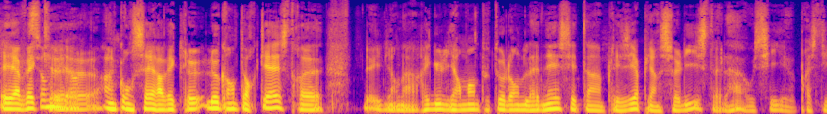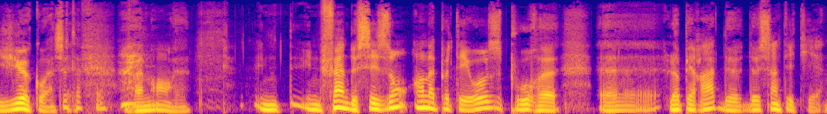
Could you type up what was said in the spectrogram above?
et avec euh, un concert avec le, le grand orchestre. il y en a régulièrement tout au long de l'année. C'est un plaisir. Puis un soliste là aussi prestigieux, quoi. Tout à fait. Vraiment une, fin de saison en apothéose pour euh, euh, l'opéra de, Saint-Étienne.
